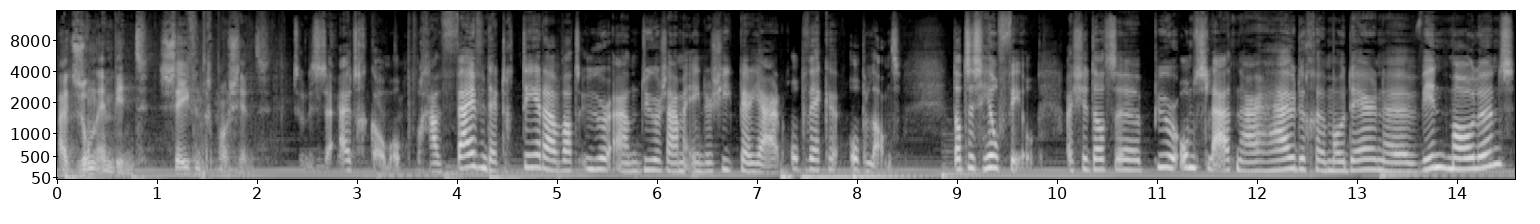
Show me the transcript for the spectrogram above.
uit zon en wind. 70%. Toen is er uitgekomen op we gaan 35 terawattuur aan duurzame energie per jaar opwekken op land. Dat is heel veel. Als je dat uh, puur omslaat naar huidige moderne windmolens,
